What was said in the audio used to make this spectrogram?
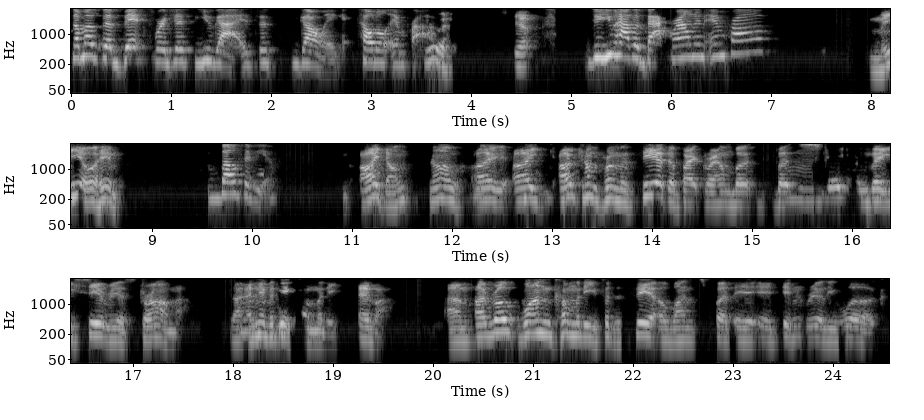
some of the bits were just you guys just going total improv. Yeah. Do you have a background in improv? Me or him? Both of you. I don't. No, I I I come from a theatre background, but but mm. straight and very serious drama. Like, mm. I never did comedy ever. Um, I wrote one comedy for the theatre once, but it, it, didn't really work.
